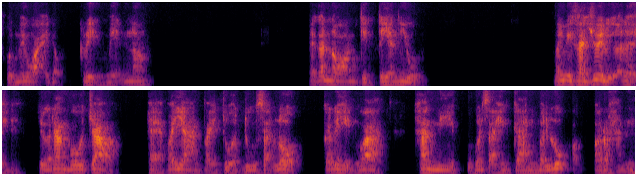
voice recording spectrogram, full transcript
ทนไม่ไหวกับกลิ่นเหม็นเนาะแล้วก็นอนติดเตียงอยู่ ไม่มีใครช่วยเหลือเลยเนี่ยจนกระทั่งพระเจ้าแผ่พยานไปตรวจดูสัตว์โลก ก็ได้เห็นว่าท่านมีอุปสรรคแห่งการบรรลุอรหันต์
